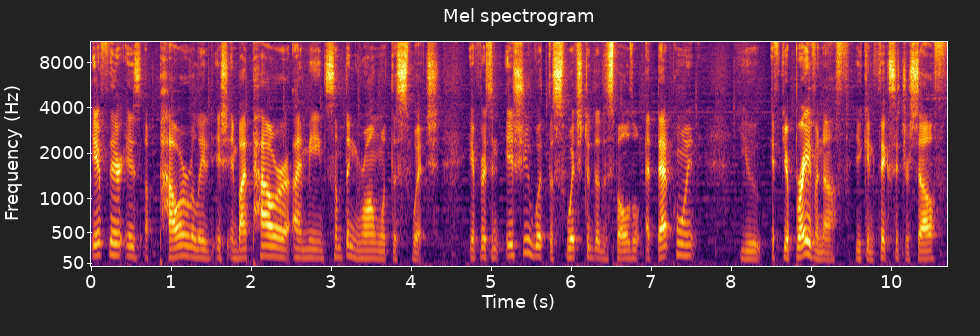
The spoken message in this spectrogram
if there is a power related issue, and by power I mean something wrong with the switch. If there's an issue with the switch to the disposal, at that point, you, if you're brave enough, you can fix it yourself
